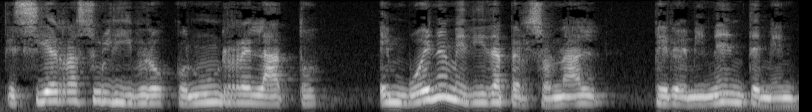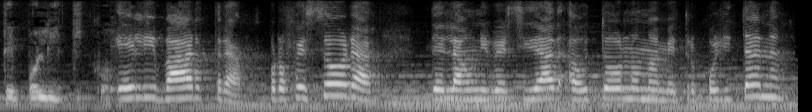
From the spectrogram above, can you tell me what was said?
que cierra su libro con un relato en buena medida personal, pero eminentemente político. Eli Bartra, profesora de la Universidad Autónoma Metropolitana.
